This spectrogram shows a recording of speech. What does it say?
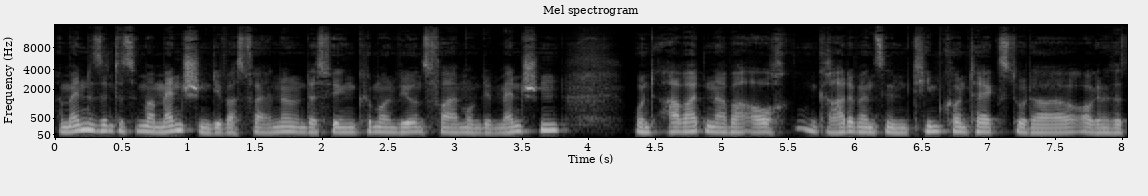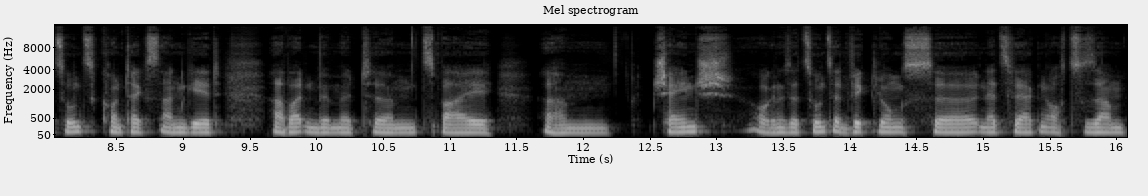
am Ende sind es immer Menschen, die was verändern und deswegen kümmern wir uns vor allem um den Menschen und arbeiten aber auch, gerade wenn es im Teamkontext oder Organisationskontext angeht, arbeiten wir mit ähm, zwei ähm, Change, Organisationsentwicklungsnetzwerken auch zusammen,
